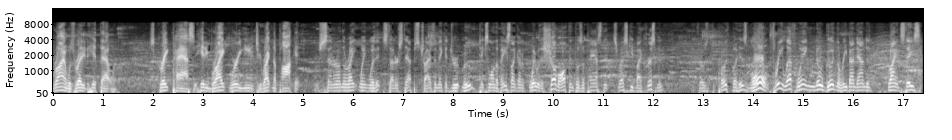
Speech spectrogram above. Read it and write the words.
Ryan was ready to hit that one. It's a great pass. It hit him right where he needed to, right in the pocket. Center on the right wing with it. Stutter steps, tries to make a move, takes along the baseline, got away with a shove off, then throws a pass that's rescued by Chrisman. Throws it to Proth, but his long three left wing, no good, and the rebound down to Ryan Stacy.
